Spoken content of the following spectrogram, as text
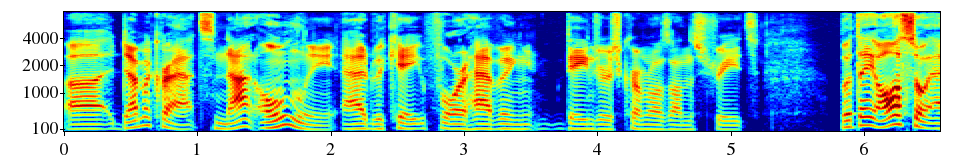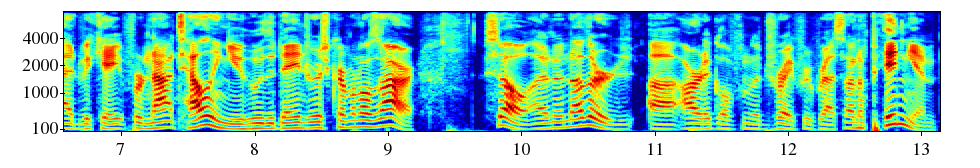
Uh, Democrats not only advocate for having dangerous criminals on the streets, but they also advocate for not telling you who the dangerous criminals are. So, in another uh, article from the Detroit Free Press, an opinion,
